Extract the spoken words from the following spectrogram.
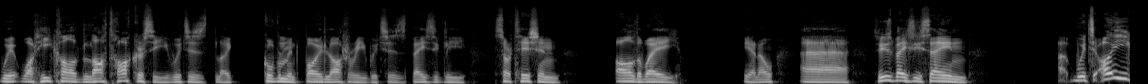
with what he called lottocracy, which is like government by lottery, which is basically sortition all the way, you know. Uh, so he's basically saying, uh, which I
